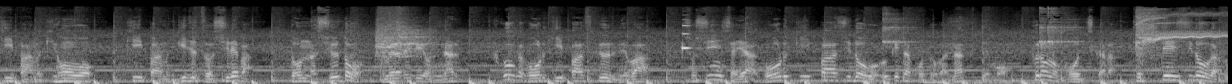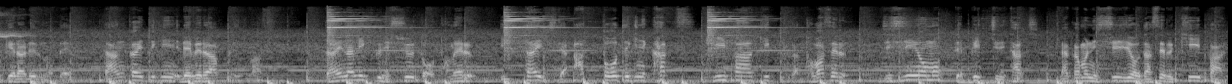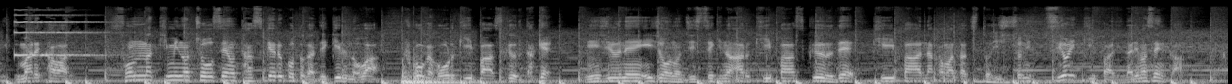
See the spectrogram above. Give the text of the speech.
キーパーの基本をキーパーの技術を知ればどんなシュートも止められるようになる。福岡ゴールキーパースクールでは初心者やゴールキーパー指導を受けたことがなくてもプロのコーチから徹底指導が受けられるので段階的にレベルアップできます。ダイナミックにシュートを止める。1対1で圧倒的に勝つキーパーキックが飛ばせる。自信を持ってピッチに立ち仲間に指示を出せるキーパーに生まれ変わる。そんな君の挑戦を助けることができるのは福岡ゴールキーパースクールだけ。20年以上の実績のあるキーパースクールでキーパー仲間たちと一緒に強いキーパーになりませんか？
